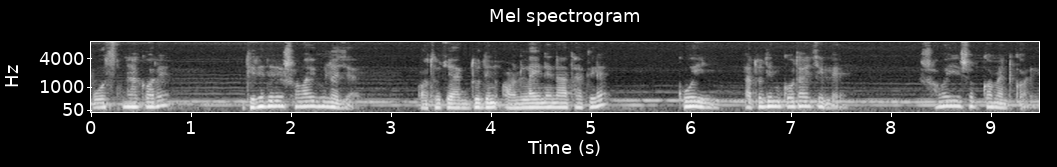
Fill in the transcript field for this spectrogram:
পোস্ট না করে, ধীরে ধীরে সবাই ভুলে যায়। অথচ এক দুদিন অনলাইনে না থাকলে, কই, এতদিন কোথায় ছিলে? সবাই এসব কমেন্ট করে।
